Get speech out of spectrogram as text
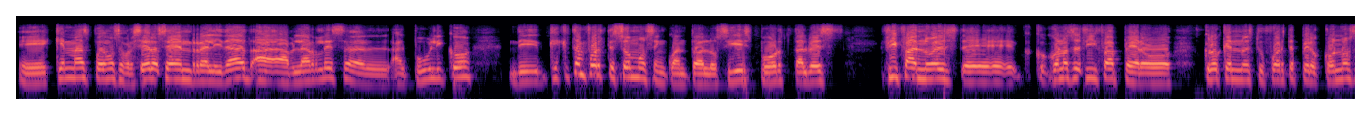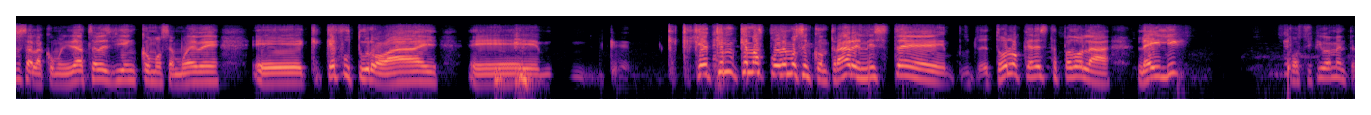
¿Qué más podemos ofrecer? O sea, en realidad, hablarles al, al público de qué tan fuertes somos en cuanto a los eSports, tal vez FIFA no es, eh, co- conoces FIFA, pero creo que no es tu fuerte, pero conoces a la comunidad, sabes bien cómo se mueve, eh, qué, qué futuro hay, eh, qué, qué- qué- qué más podemos encontrar en este, todo lo que ha destapado la, la A-League positivamente.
